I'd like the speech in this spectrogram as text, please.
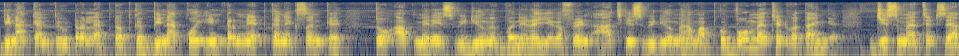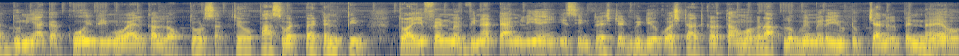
बिना कंप्यूटर लैपटॉप के, बिना कोई इंटरनेट कनेक्शन के तो आप मेरे इस वीडियो में बने रहिएगा फ्रेंड आज की इस वीडियो में हम आपको वो मेथड बताएँगे, जिस मेथड से आप दुनिया का कोई भी मोबाइल का लॉक तोड़ सकते हो पासवर्ड पैटर्न पिन तो आइए फ्रेंड मैं बिना टाइम लिए ही इस इंटरेस्टेड वीडियो को स्टार्ट करता हूँ। अगर आप लोग भी मेरे यूट्यूब चैनल पर नए हो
